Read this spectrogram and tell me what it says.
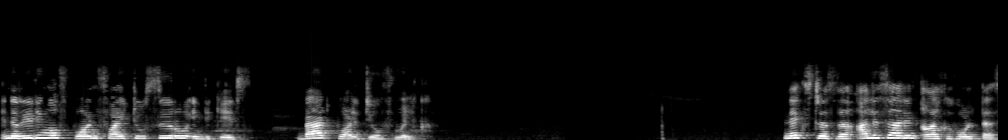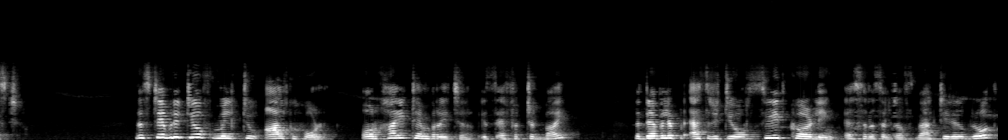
and a reading of 0.5 to 0 indicates bad quality of milk. Next is the alizarin alcohol test. The stability of milk to alcohol or high temperature is affected by the developed acidity or sweet curdling as a result of bacterial growth,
